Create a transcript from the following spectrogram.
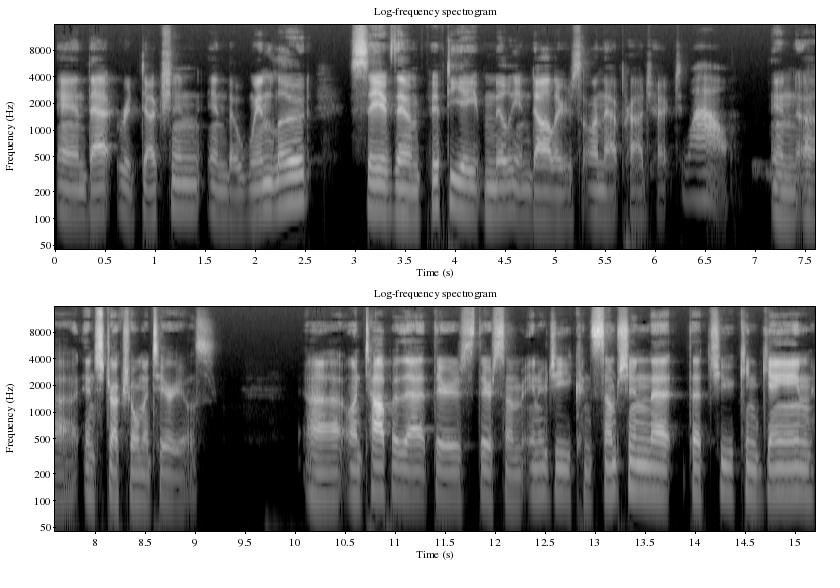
And that reduction in the wind load saved them $58 million on that project Wow. in, uh, in structural materials. Uh, on top of that, there's there's some energy consumption that, that you can gain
